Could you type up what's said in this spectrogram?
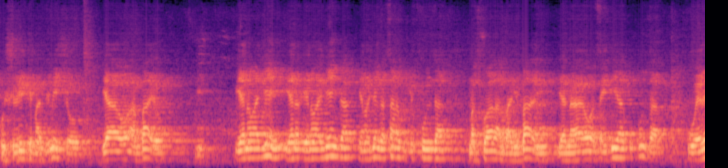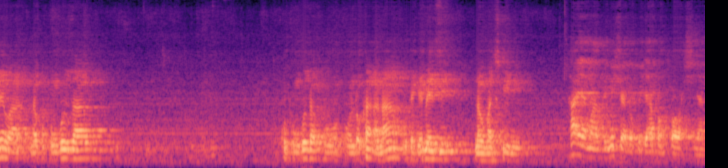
kushiriki maadhimisho yao ambayo yanawajenga yanawajenga yanawajenga sana kujifunza masuala mbalimbali yanayowasaidia kukuza uelewa na kupunguza kupunguza kuondokana na utegemezi na umaskini. Haya maadhimisho yamekuja hapa mkoa wa Shinyanga,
